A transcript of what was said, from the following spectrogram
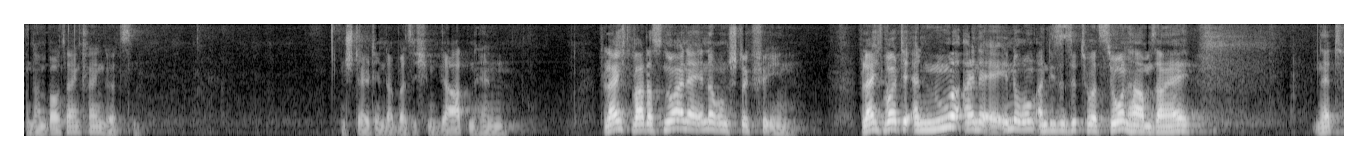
Und dann baut er einen kleinen Götzen. Und stellt ihn da bei sich im Garten hin. Vielleicht war das nur ein Erinnerungsstück für ihn. Vielleicht wollte er nur eine Erinnerung an diese Situation haben, sagen, hey, nett,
